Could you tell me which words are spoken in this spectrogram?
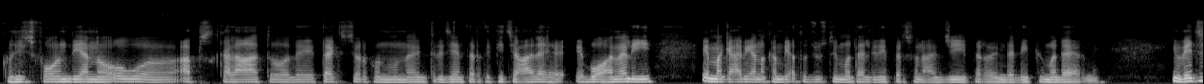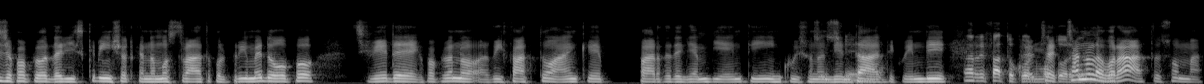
con gli sfondi, hanno uh, upscalato le texture con un'intelligenza artificiale e buona lì e magari hanno cambiato giusto i modelli dei personaggi per renderli più moderni. Invece c'è proprio degli screenshot che hanno mostrato col prima e dopo, si vede che proprio hanno rifatto anche parte degli ambienti in cui sono Sì, sì, ambientati, quindi Hanno rifatto col eh, cioè, ci hanno lavorato, insomma,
